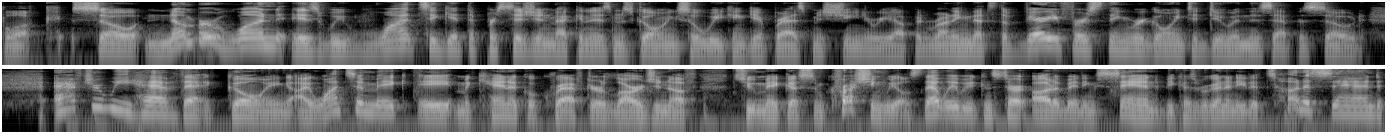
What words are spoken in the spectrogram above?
book. So number one is we want to get the precision mechanisms going so we can get brass machinery up and running. That's the very first thing we're going to do in this episode. After we have that going, I want to make a mechanical crafter large enough to make us some crushing wheels. That way we can start automating sand because we're going to need a ton of sand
